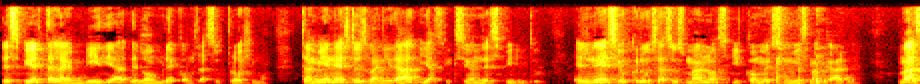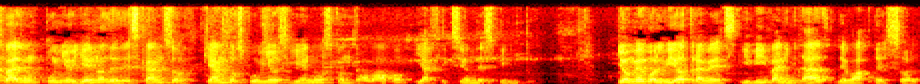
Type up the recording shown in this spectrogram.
despierta la envidia del hombre contra su prójimo. También esto es vanidad y aflicción de espíritu. El necio cruza sus manos y come su misma carne. Más vale un puño lleno de descanso que ambos puños llenos con trabajo y aflicción de espíritu. Yo me volví otra vez y vi vanidad debajo del sol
